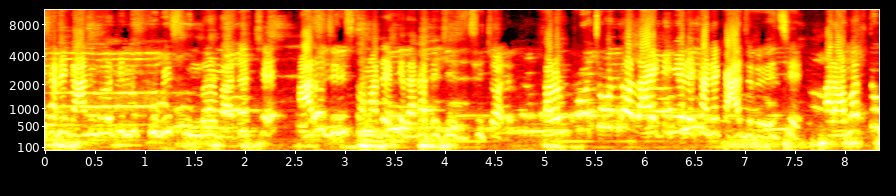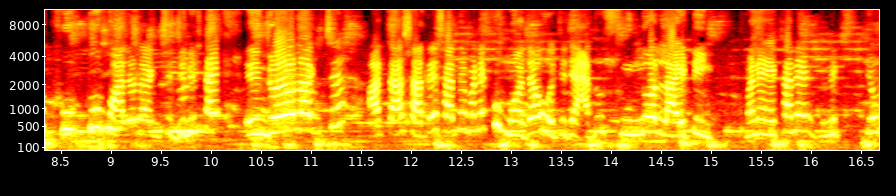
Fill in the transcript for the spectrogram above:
এখানে গানগুলো কিন্তু খুবই সুন্দর বাজাচ্ছে। আরও জিনিস তোমাদেরকে দেখাতে চেয়েছি, চলে। কারণ প্রচণ্ড লাইটিং এর এখানে কাজ রয়েছে। আর আমার তো খুব খুব ভালো লাগছে, জিনিসটা এনজয়ও লাগছে। আর তার সাথে সাথে মানে খুব মজাও হচ্ছে যে এত সুন্দর লাইটিং মানে এখানে মানে কেউ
